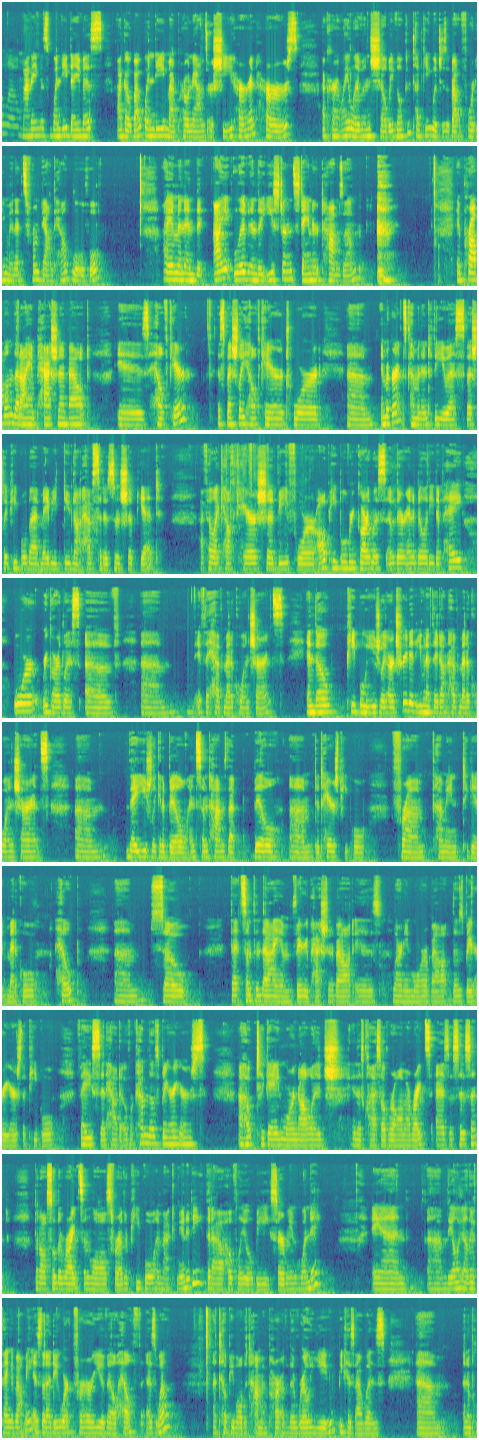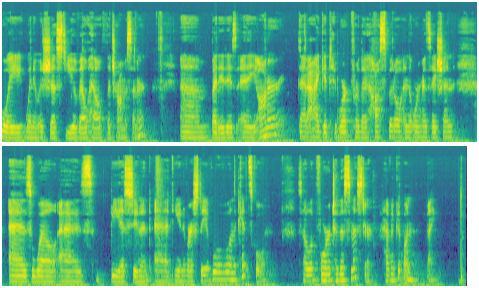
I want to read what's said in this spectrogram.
Hello, my name is Wendy Davis. I go by Wendy. My pronouns are she, her, and hers. I currently live in Shelbyville, Kentucky, which is about 40 minutes from downtown Louisville. I am in, in the I live in the Eastern Standard Time Zone. A problem that I am passionate about is healthcare, especially healthcare toward um, immigrants coming into the U.S., especially people that maybe do not have citizenship yet. I feel like healthcare should be for all people, regardless of their inability to pay or regardless of um, if they have medical insurance. And though people usually are treated, even if they don't have medical insurance, um, they usually get a bill, and sometimes that bill um, deters people from coming to get medical help. Um, so that's something that I am very passionate about is learning more about those barriers that people face and how to overcome those barriers. I hope to gain more knowledge in this class overall on my rights as a citizen, but also the rights and laws for other people in my community that I hopefully will be serving one day. And um, the only other thing about me is that I do work for U of L Health as well. I tell people all the time I'm part of the real U because I was um, an employee when it was just U of L Health, the trauma center. Um, but it is a honor that I get to work for the hospital and the organization as well as be a student at University of Louisville in the Kent School. So I look forward to this semester. Have a good one. Bye.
